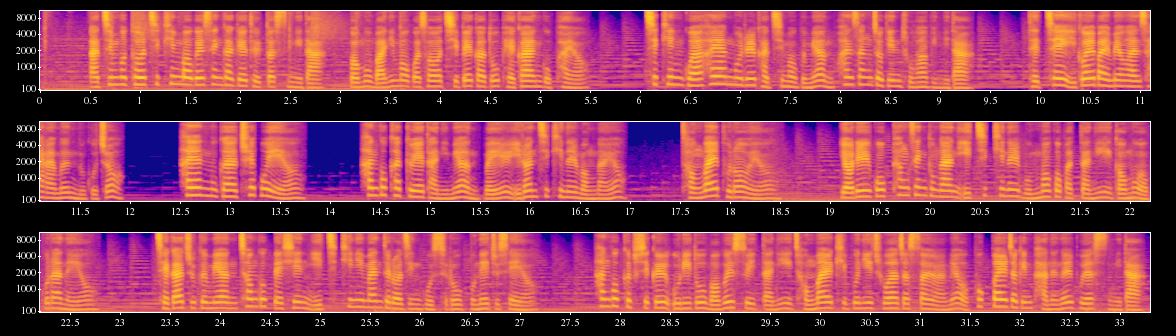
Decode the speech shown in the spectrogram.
아침부터 치킨 먹을 생각에 들떴습니다. 너무 많이 먹어서 집에 가도 배가 안 고파요. 치킨과 하얀 물을 같이 먹으면 환상적인 조합입니다. 대체 이걸 발명한 사람은 누구죠? 하얀 무가 최고예요. 한국 학교에 다니면 매일 이런 치킨을 먹나요? 정말 부러워요. 17 평생 동안 이 치킨을 못 먹어봤다니 너무 억울하네요. 제가 죽으면 천국 대신 이 치킨이 만들어진 곳으로 보내주세요. 한국 급식을 우리도 먹을 수 있다니 정말 기분이 좋아졌어요 하며 폭발적인 반응을 보였습니다.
